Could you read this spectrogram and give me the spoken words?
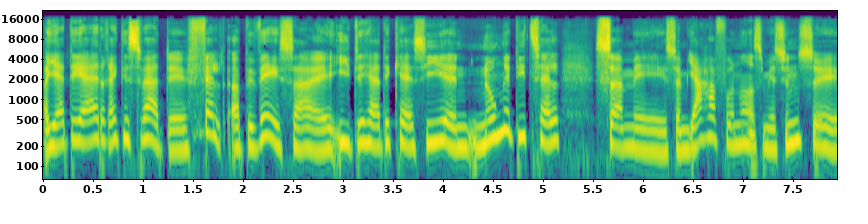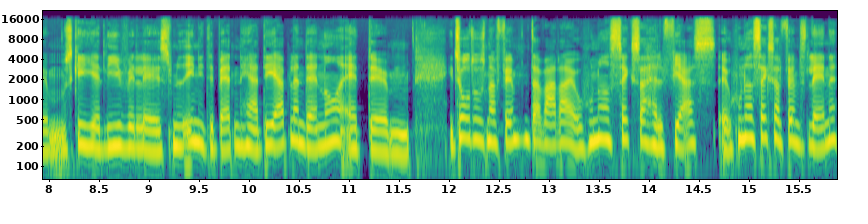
Og ja, det er et rigtig svært øh, felt at bevæge sig i det her, det kan jeg sige. Nogle af de tal, som, som jeg har fundet, og som jeg synes måske jeg lige vil smide ind i debatten her, det er blandt andet, at øh, i 2015, der var der jo 176, 176, 196 øh, lande,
